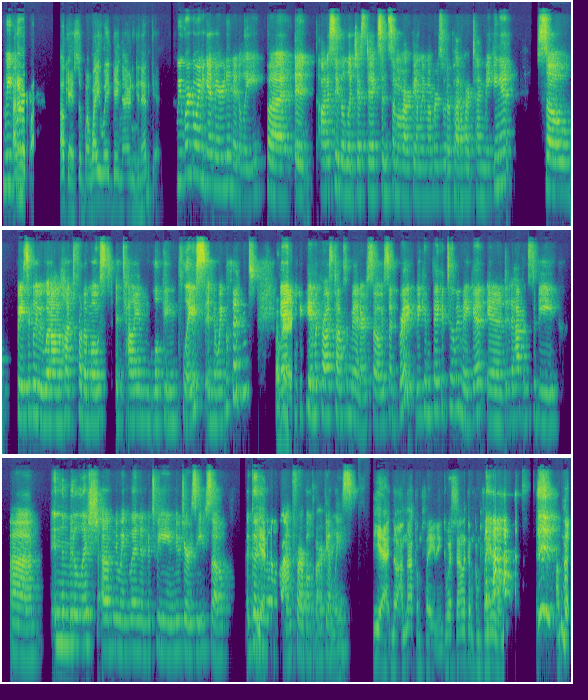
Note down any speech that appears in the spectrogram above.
we I don't were know. why- Okay, so but why you wait getting married in Connecticut? we were going to get married in Italy, but it honestly the logistics and some of our family members would have had a hard time making it. So basically, we went on the hunt for the most Italian looking place in New England. Okay. And we came across Thompson Manor. So we said, great, we can fake it till we make it. And it happens to be um, in the middle-ish of New England and between New Jersey. So a good Yeah. middle ground for both of our families. Yeah, no, I'm not complaining. Do I sound like I'm complaining? I'm I'm not,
